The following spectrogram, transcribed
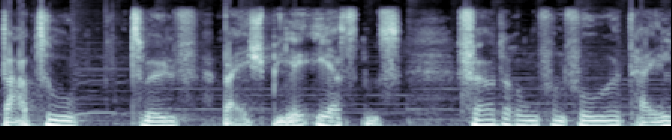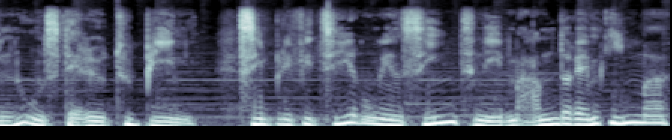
Dazu zwölf Beispiele. Erstens Förderung von Vorurteilen und Stereotypien. Simplifizierungen sind neben anderem immer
